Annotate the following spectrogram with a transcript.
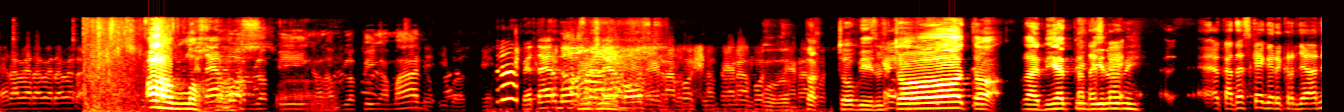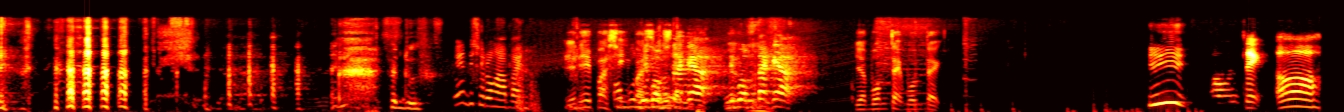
Merah, merah, merah, merah. Allah. BTR, bos. Alhamdulillah ping, alhamdulillah ping aman. BTR, bos, BTR, bos. Merah, bos. Merah, bos. Oh, tak cok biru cok. Gak niat nih biru SK. nih. Eh, Kata Sky gak ada kerjaannya. Aduh. Ini disuruh ngapain? Ini passing, Ini bom tek ya, ini bom tek ya. Ya bom tek, bom tek. Ih, Oh, tek. Oh.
